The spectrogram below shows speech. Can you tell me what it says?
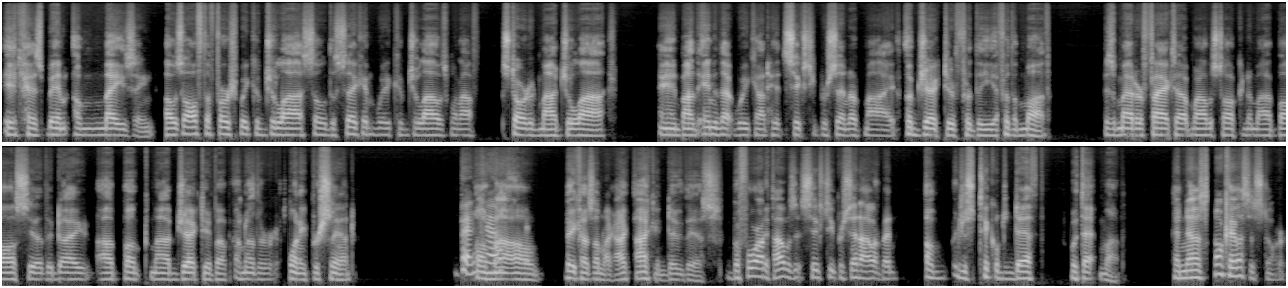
It has been amazing. I was off the first week of July. So, the second week of July was when I started my July. And by the end of that week, I'd hit 60% of my objective for the, for the month. As a matter of fact, when I was talking to my boss the other day, I bumped my objective up another 20% Fantastic. on my own because I'm like, I, I can do this. Before, if I was at 60%, I would have been um, just tickled to death with that month. And now it's okay, let's just start.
